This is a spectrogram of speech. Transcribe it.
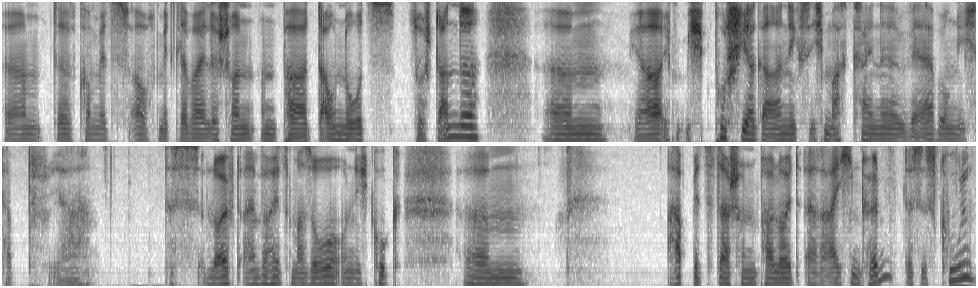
Ähm, da kommen jetzt auch mittlerweile schon ein paar Downloads zustande. Ähm, ja, ich, ich push ja gar nichts, ich mache keine Werbung, ich habe, ja, das läuft einfach jetzt mal so und ich gucke, ähm, habe jetzt da schon ein paar Leute erreichen können, das ist cool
